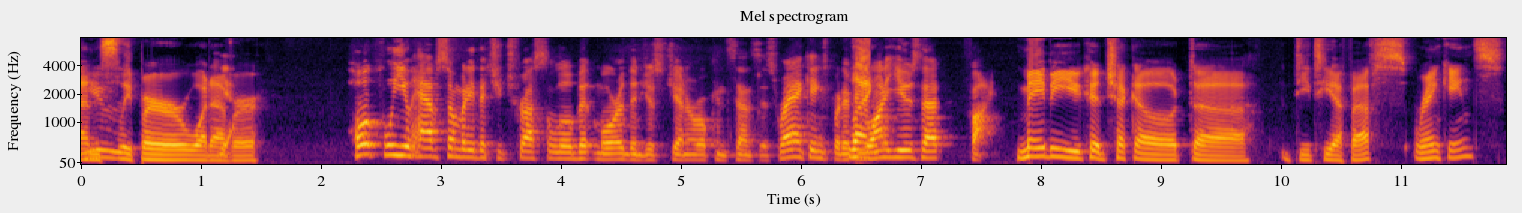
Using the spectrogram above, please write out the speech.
want to use. sleeper, whatever. Yeah. Hopefully, you have somebody that you trust a little bit more than just general consensus rankings. But if like, you want to use that, fine. Maybe you could check out uh, DTFF's rankings.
